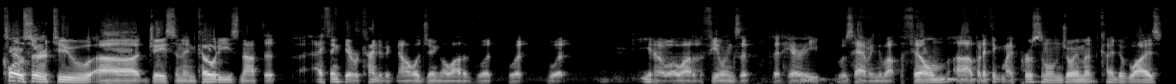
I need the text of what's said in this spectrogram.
closer to uh, Jason and Cody's. Not that I think they were kind of acknowledging a lot of what what what you know a lot of the feelings that that Harry was having about the film. Uh, but I think my personal enjoyment kind of lies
